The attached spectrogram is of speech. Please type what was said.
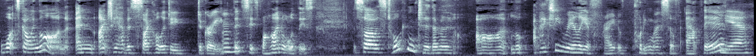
What's going on? And I actually have a psychology degree mm-hmm. that sits behind all of this. So I was talking to them, and oh, look, I'm actually really afraid of putting myself out there. Yeah.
